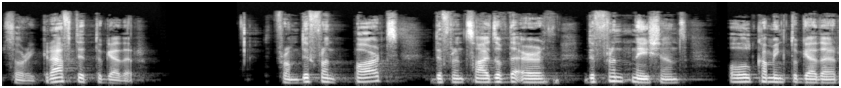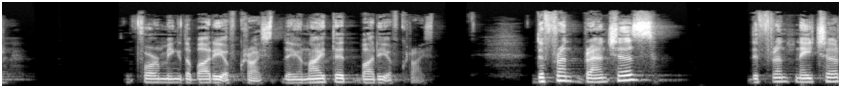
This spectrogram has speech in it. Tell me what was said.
sorry, grafted together from different parts, different sides of the earth, different nations, all coming together forming the body of Christ, the united body of Christ. Different branches, different nature,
